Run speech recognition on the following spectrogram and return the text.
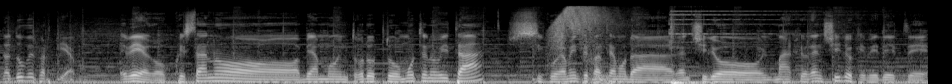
Da dove partiamo? È vero, quest'anno abbiamo introdotto molte novità, sicuramente partiamo da Rancilio, il marchio Rancilio che vedete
